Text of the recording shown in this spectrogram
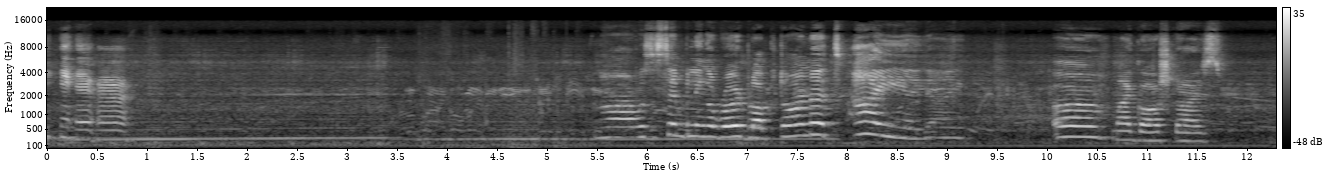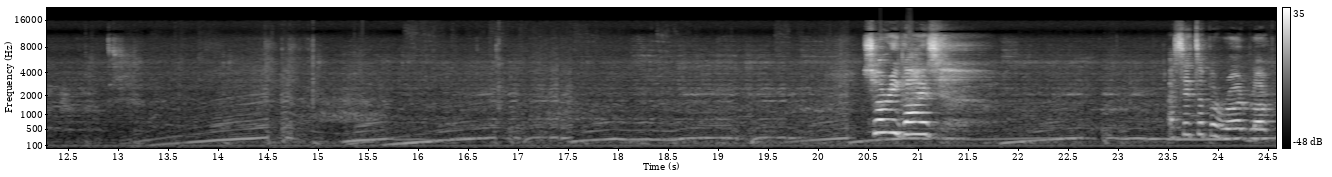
I was assembling a roadblock, darn it. Ay, ay, ay. Oh my gosh, guys. Sorry, guys. I set up a roadblock.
